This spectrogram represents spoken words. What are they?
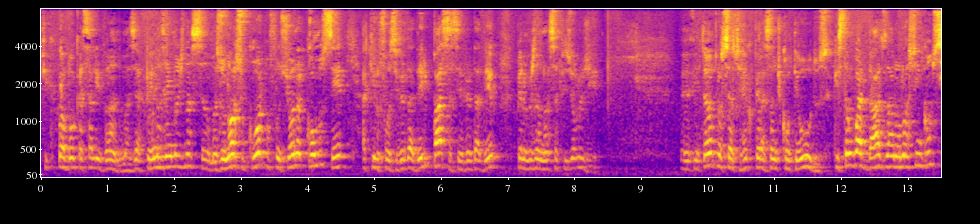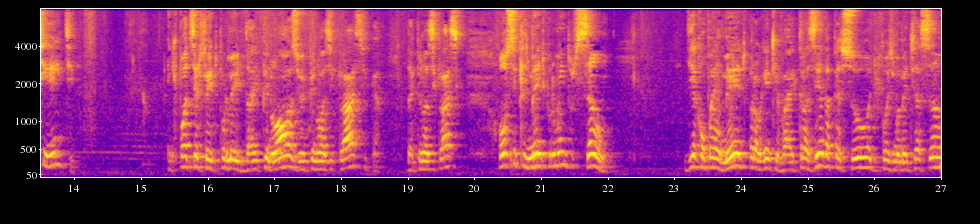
fica com a boca salivando, mas é apenas a imaginação. Mas o nosso corpo funciona como se aquilo fosse verdadeiro e passa a ser verdadeiro, pelo menos na nossa fisiologia. É, então é um processo de recuperação de conteúdos que estão guardados lá no nosso inconsciente, e que pode ser feito por meio da hipnose ou hipnose clássica, da hipnose clássica, ou simplesmente por uma indução de acompanhamento por alguém que vai trazendo a pessoa depois de uma meditação,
